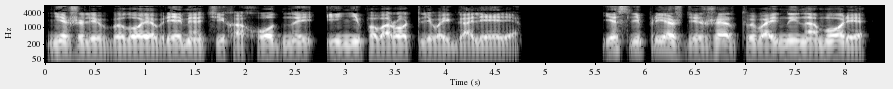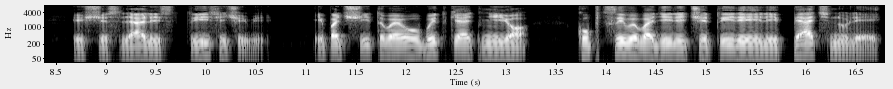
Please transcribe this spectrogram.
нежели в былое время тихоходной и неповоротливой галере. Если прежде жертвы войны на море исчислялись тысячами, и, подсчитывая убытки от нее, купцы выводили четыре или пять нулей,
